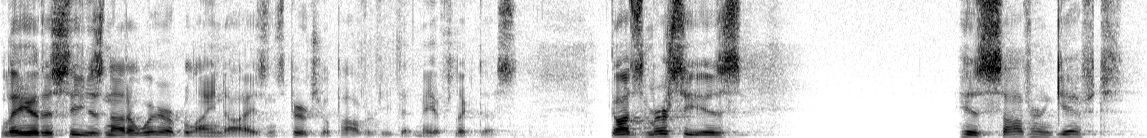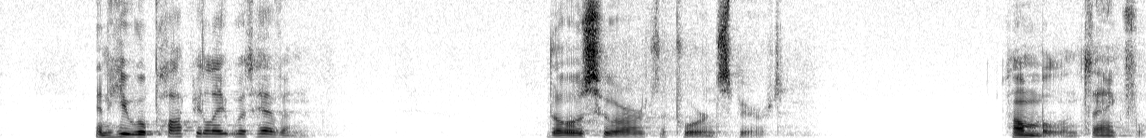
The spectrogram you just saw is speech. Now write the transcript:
Laodicea is not aware of blind eyes and spiritual poverty that may afflict us. God's mercy is his sovereign gift, and he will populate with heaven those who are the poor in spirit, humble and thankful.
